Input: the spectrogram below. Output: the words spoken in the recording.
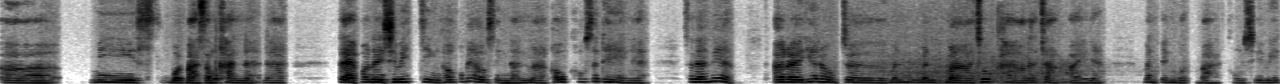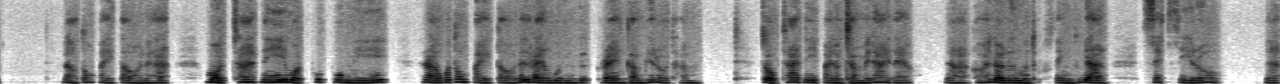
เอ่อมีบทบาทสำคัญน่ะนะคะแต่พอในชีวิตจริงเขาก็ไม่เอาสิ่งนั้นมาเขาเขาแสดงไงฉะนั้นเนี่ยอะไรที่เราเจอมันมันมาชั่วคราวแล้วจากไปเนี่ย มันเป็นบทบาทของชีวิต เราต้องไปต่อนะคะ หมดชาตินี้หมดภพภูมินี้ เราก็ต้องไปต่อด้วยแรงบุญแรงกรรมที่เราทำ จบชาตินี้ไปเราจำไม่ได้แล้วนะคะขอให้เราลืมหมดทุกสิ่งทุกอย่างเซตซีโร่นะ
